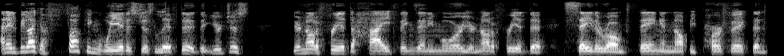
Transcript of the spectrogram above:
and it'll be like a fucking weight is just lifted that you're just, you're not afraid to hide things anymore. You're not afraid to say the wrong thing and not be perfect. And,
